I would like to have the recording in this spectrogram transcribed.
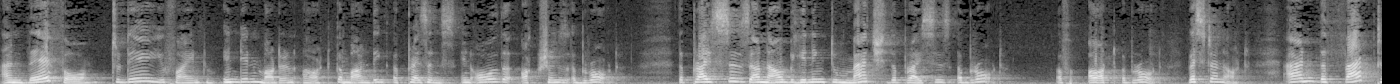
And therefore, today you find Indian modern art commanding a presence in all the auctions abroad. The prices are now beginning to match the prices abroad, of art abroad, Western art. And the fact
